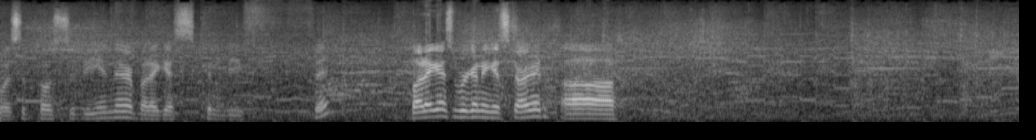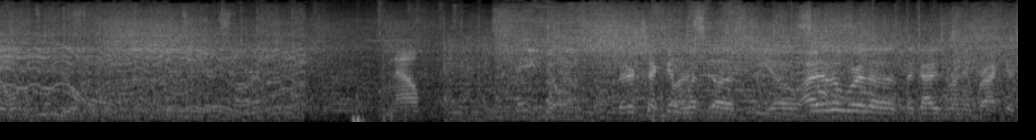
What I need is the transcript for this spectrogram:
what was supposed to be in there, but I guess couldn't be fit. But I guess we're gonna get started. Uh, now, better check in with the CEO. I don't know where the, the guy's running brackets,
